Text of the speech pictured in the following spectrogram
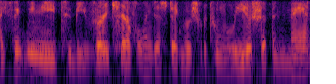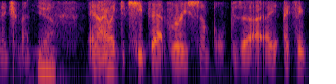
I think we need to be very careful and distinguish between leadership and management. Yeah. And I like to keep that very simple because I, I think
